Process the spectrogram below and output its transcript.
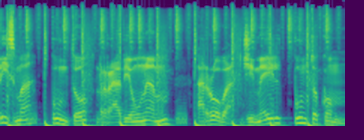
prisma.radiounam@gmail.com.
